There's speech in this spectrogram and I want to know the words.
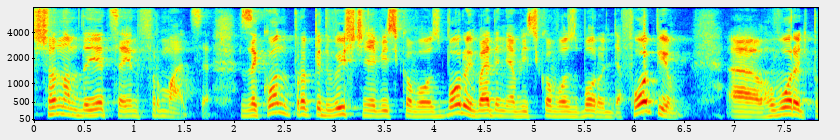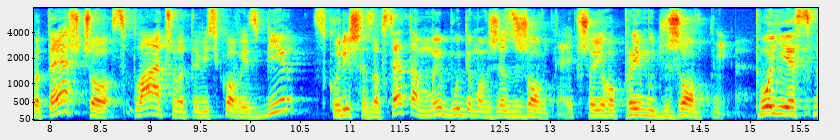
що нам дає ця інформація? Закон про підвищення військового збору і ведення військового збору для ФОПів е, говорить про те, що сплачувати військовий збір, скоріше за все, там ми будемо вже з жовтня, якщо його приймуть в жовтні. По ЄСВ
